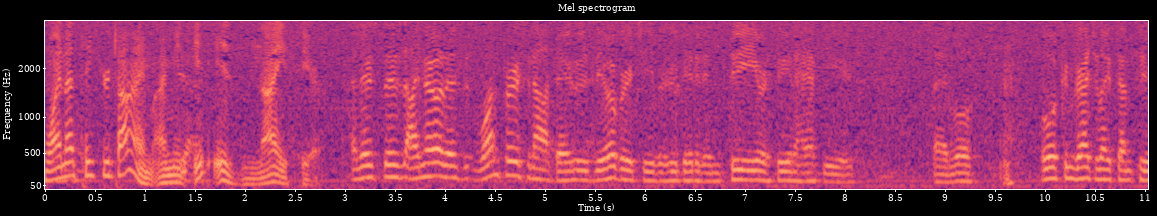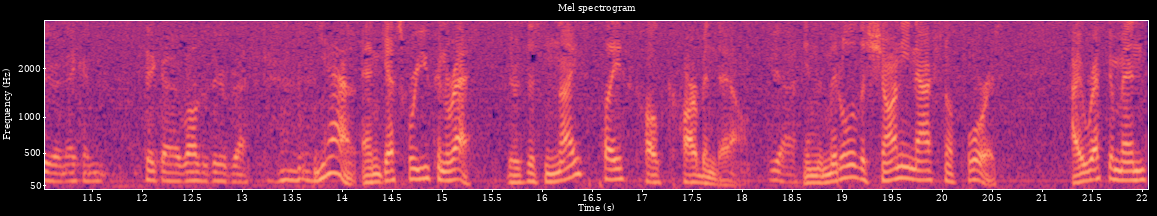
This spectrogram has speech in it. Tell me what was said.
why not take your time? I mean, Yeah. it is nice here. And there's there's I know there's one person out there who's the overachiever who did it in three or three and a half years, and we'll we'll congratulate them too, and they can take a well-deserved rest. Yeah, and guess where you can rest? There's this nice place called Carbondale yeah. in the middle of the Shawnee National Forest. I recommend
